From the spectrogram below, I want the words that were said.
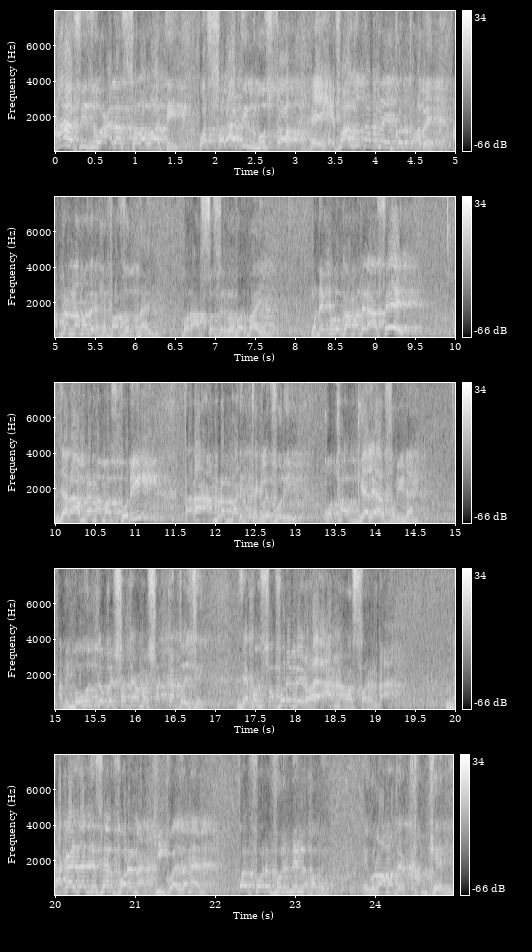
হাফিজু আলা সালাওয়াতি ওয়াস সালাতিল বুস্তা, এই হেফাজত আপনাকে করতে হবে। আপনার নামাজের হেফাজত নাই। বড় আফসোসের ব্যাপার ভাই, অনেক লোক আমাদের আছে যারা আমরা নামাজ পড়ি, তারা আমরা বাড়ির থাকলে পড়ি কোথাও গেলে আর পড়ি নাই। আমি বহুত লোকের সাথে আমার সাক্ষাৎ হয়েছে, যখন সফরে বের হয়, আর নামাজ পড়ে না। ঢাকায় যাইতেছে আর পড়ে না, কি কয় জানেন? কয় পরে পড়ে নিলে হবে। এগুলো আমাদের খামখেয়ালি।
